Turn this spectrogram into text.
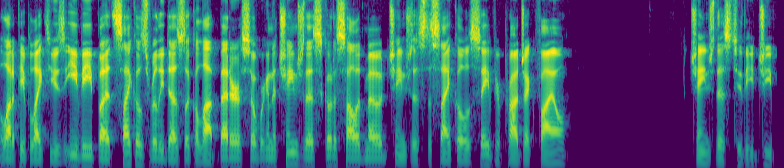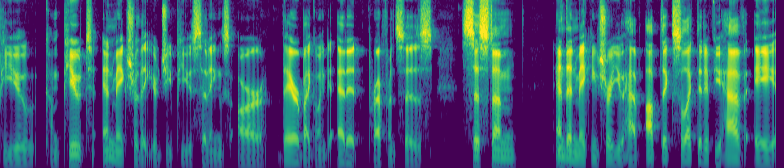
A lot of people like to use Eevee, but Cycles really does look a lot better. So we're going to change this, go to solid mode, change this to Cycles, save your project file, change this to the GPU compute and make sure that your GPU settings are there by going to edit, preferences, system, and then making sure you have OptiX selected if you have a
